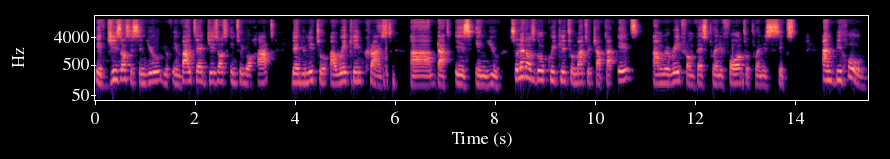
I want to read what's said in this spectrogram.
If Jesus is in you, you've invited Jesus into your heart, then you need to awaken Christ uh, that is in you. So let us go quickly to Matthew chapter 8 and we read from verse 24 to 26. And behold,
